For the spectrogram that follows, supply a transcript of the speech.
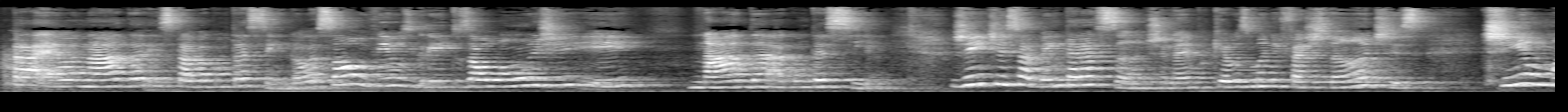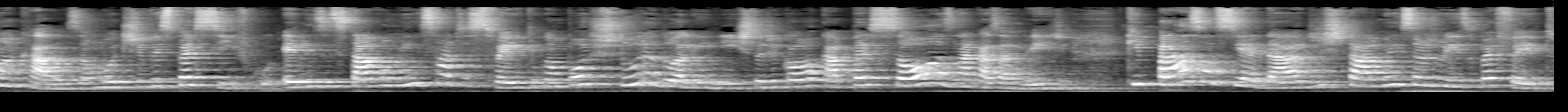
para ela nada estava acontecendo. Ela só ouvia os gritos ao longe e nada acontecia. Gente, isso é bem interessante, né? Porque os manifestantes tinham uma causa, um motivo específico. Eles estavam insatisfeitos com a postura do alienista de colocar pessoas na Casa Verde que para a sociedade estavam em seu juízo perfeito.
